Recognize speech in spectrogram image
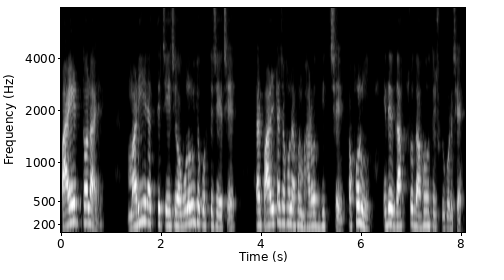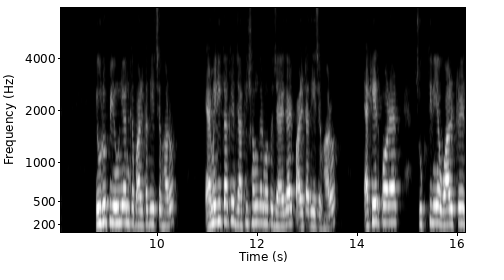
পায়ের তলায় মারিয়ে রাখতে চেয়েছে, অবনমিত করতে চেয়েছে, তার পাল্টা যখন এখন ভারত দিচ্ছে, তখনই এদের গাত্র দাহ হতে শুরু করেছে। ইউরোপীয় ইউনিয়নকে পাল্টা দিয়েছে ভারত, আমেরিকাকে জাতিসংঘের মতো জায়গায় পাল্টা দিয়েছে ভারত, একের পর এক চুক্তি নিয়ে ওয়ার্ল্ড ট্রেড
